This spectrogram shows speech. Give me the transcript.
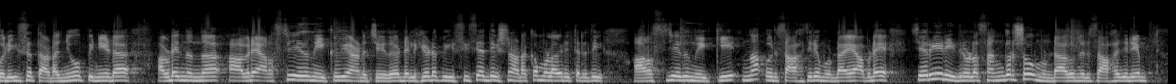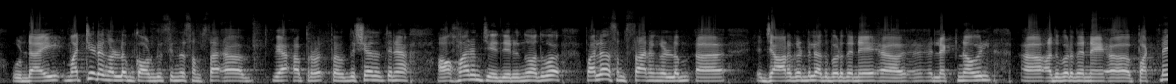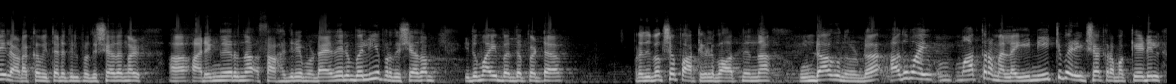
പോലീസ് തടഞ്ഞു. പിന്നീട് അവിടെ നിന്ന് അവരെ അറസ്റ്റ് ചെയ്ത് നീക്കുകയാണ് ചെയ്തത്. ഡൽഹിയുടെ പി സി സി അധ്യക്ഷൻ അടക്കമുള്ളവർ ഇത്തരത്തിൽ അറസ്റ്റ് ചെയ്ത് നീക്കി എന്ന ഒരു ഉണ്ടായ അവിടെ ചെറിയ രീതിയിലുള്ള സംഘർഷവും ഉണ്ടാകുന്ന ഒരു സാഹചര്യം ഉണ്ടായി. മറ്റിടങ്ങളിലും കോൺഗ്രസ് ഇന്ന് സംസ്ഥാന പ്രതിഷേധത്തിന് ആഹ്വാനം ചെയ്തിരുന്നു. അത് പല സംസ്ഥാനങ്ങളിലും ജാർഖണ്ഡിൽ അതുപോലെ തന്നെ ലക്നൌവിൽ അതുപോലെ തന്നെ പട്നയിലടക്കം ഇത്തരത്തിൽ പ്രതിഷേധങ്ങൾ അരങ്ങേറുന്ന സാഹചര്യമുണ്ടായി. ഏതായാലും വലിയ പ്രതിഷേധം ഇതുമായി ബന്ധപ്പെട്ട് പ്രതിപക്ഷ പാർട്ടികളുടെ ഭാഗത്ത് നിന്ന് ഉണ്ടാകുന്നുണ്ട്. അതുമായി മാത്രമല്ല ഈ നീറ്റ് പരീക്ഷാ ക്രമക്കേടിൽ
